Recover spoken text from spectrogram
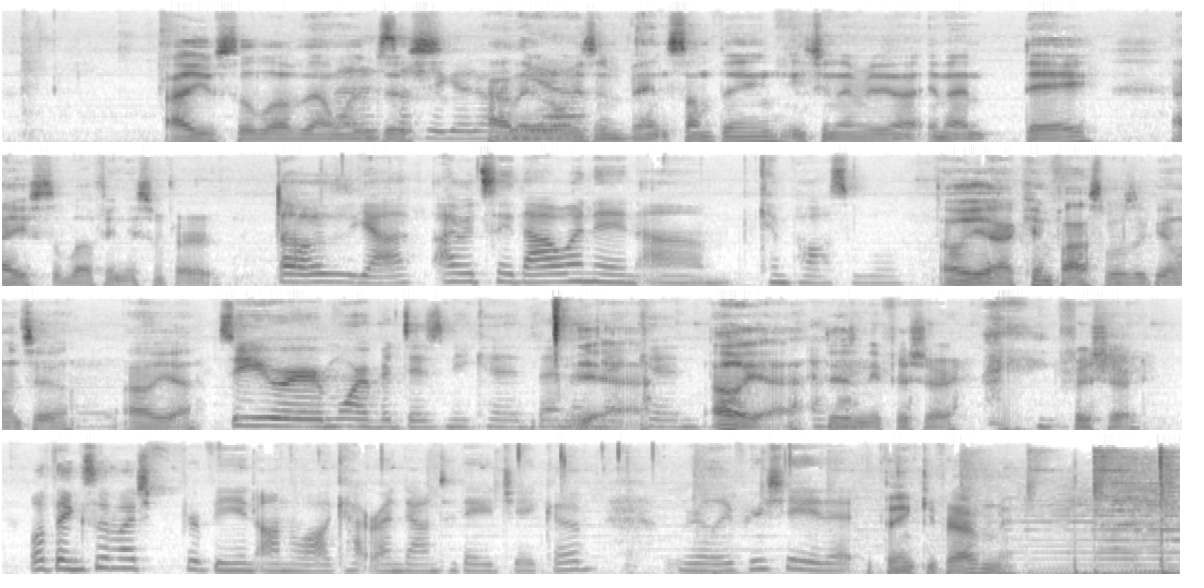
I used to love that, That one. Just a good how they would always invent something each and every in that day. I used to love Phineas and Ferb. That was yeah. I would say that one and um, Kim Possible. Oh yeah, Kim Possible was a good one too. Oh yeah, So you were more of a Disney kid than a yeah. Nick kid. Oh yeah, Okay. Disney for sure, for sure. Well, thanks so much for being on the Wildcat Rundown today, Jacob. Really appreciate it. Thank you for having me.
